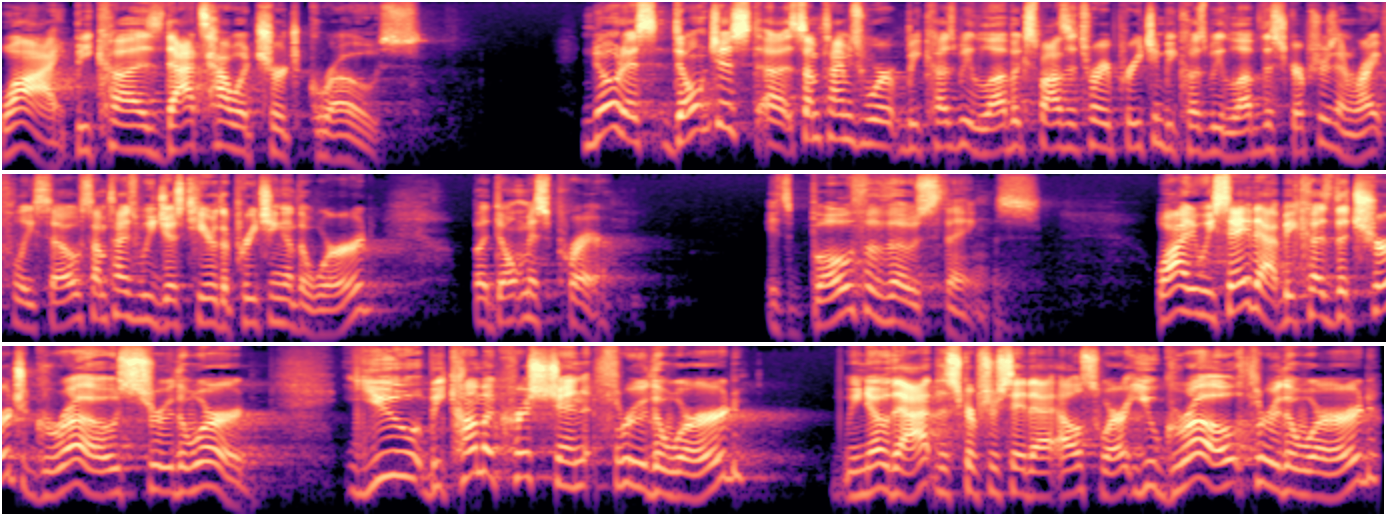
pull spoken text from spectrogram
Why? Because that's how a church grows. Notice, don't just, uh, sometimes we're, because we love expository preaching, because we love the scriptures, and rightfully so, sometimes we just hear the preaching of the word, but don't miss prayer. It's both of those things. Why do we say that? Because the church grows through the word. You become a Christian through the word. We know that. The scriptures say that elsewhere. You grow through the word.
